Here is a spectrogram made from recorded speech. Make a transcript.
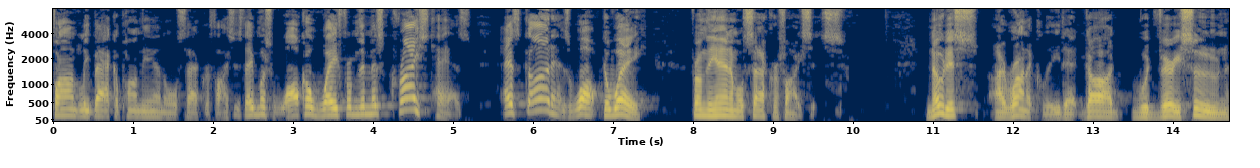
fondly back upon the animal sacrifices. They must walk away from them as Christ has, as God has walked away from the animal sacrifices. Notice, ironically, that God would very soon,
